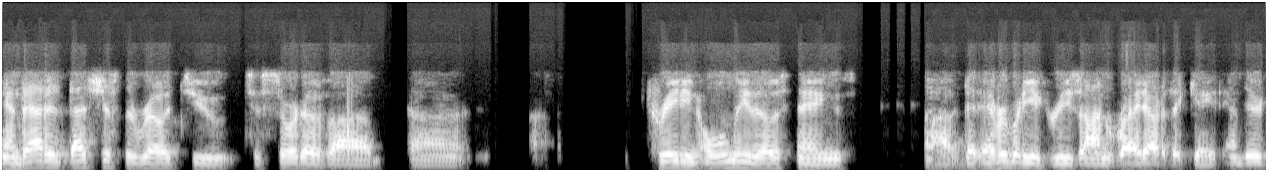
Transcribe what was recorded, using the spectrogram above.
And that is that's just the road to to sort of uh, uh, creating only those things uh, that everybody agrees on right out of the gate. And they're,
